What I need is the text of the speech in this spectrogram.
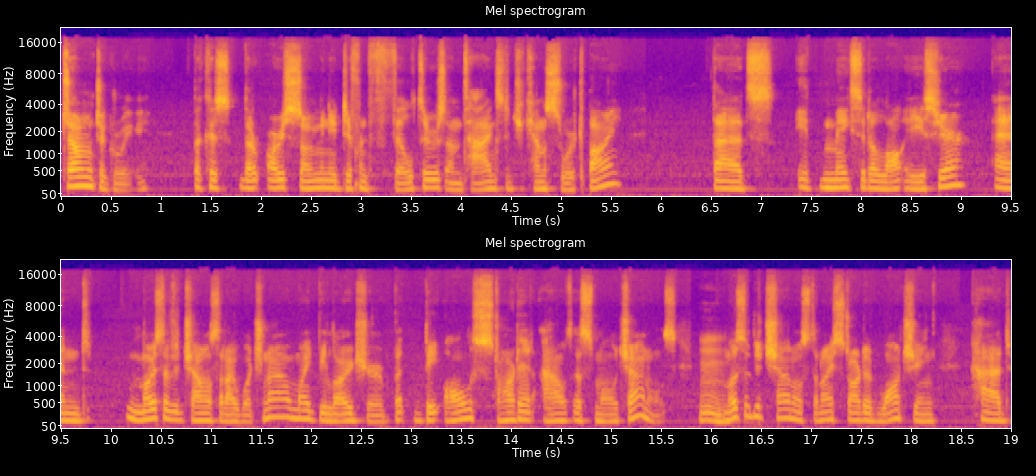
don't agree because there are so many different filters and tags that you can sort by that it makes it a lot easier and most of the channels that I watch now might be larger, but they all started out as small channels. Mm. Most of the channels that I started watching had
